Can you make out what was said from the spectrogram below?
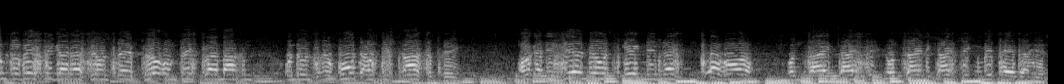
umso wichtiger, dass wir unsere Empörung sichtbar machen und unsere Wut auf die Straße bringen. Organisieren wir uns gegen den rechten Terror und, sein geistig, und seine geistigen Mittäter hin.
